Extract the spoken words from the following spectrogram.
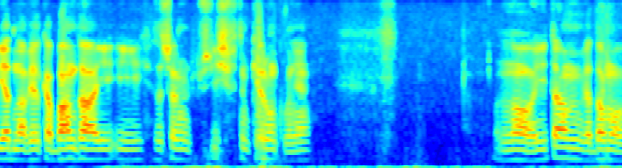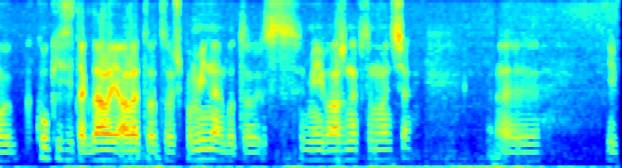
jedna wielka banda i, i zacząłem iść w tym kierunku, nie? No i tam wiadomo, cookies i tak dalej, ale to, już pominę, bo to jest mniej ważne w tym momencie. Yy, I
